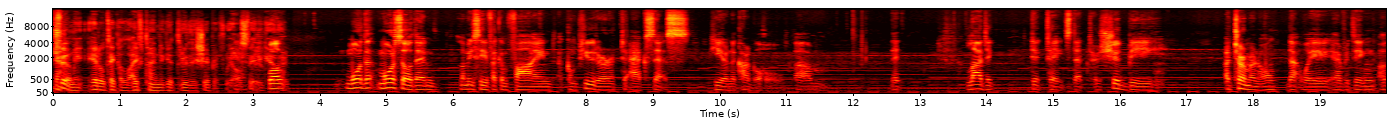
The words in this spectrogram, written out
True. I mean, it'll take a lifetime to get through this ship if we all stay together. Well, more than more so than let me see if I can find a computer to access here in the cargo hold. Um, that logic dictates that there should be a terminal. That way, everything a,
